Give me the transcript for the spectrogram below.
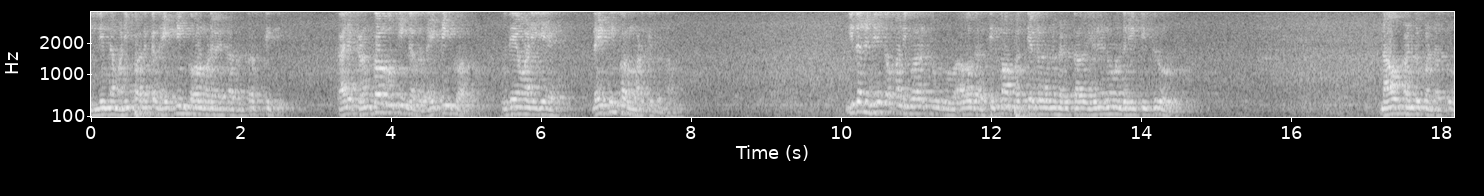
ಇಲ್ಲಿಂದ ಮಣಿಪಾಲಕ್ಕೆ ಲೈಟ್ನಿಂಗ್ ಕಾಲ್ ಮಾಡಬೇಕಾದಂಥ ಸ್ಥಿತಿ. ಖಾಲಿ ಟ್ರಂಕ್ ಕಾಲ್ ಬುಕ್ಕಿಂಗ್ ಅಲ್ಲ ಲೈಟ್ನಿಂಗ್ ಕಾಲ್ ಉದಯವಾಣಿಗೆ ಲೈಟಿಂಗ್ ಕಾಲ್ ಮಾಡ್ತಿದ್ದು ನಾವು. ಇದನ್ನು ಹೇಗಪ್ಪ ನಿವಾರಿಸುವುದು? ಆವಾಗ ಸಿನಿಮಾ ಪದ್ಯಗಳನ್ನು ಹೇಳ್ತಾ ಏನೇನೋ ಒಂದು ರೀತಿ ಇದ್ದರೂ ನಾವು ಕಂಡುಕೊಂಡದ್ದು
